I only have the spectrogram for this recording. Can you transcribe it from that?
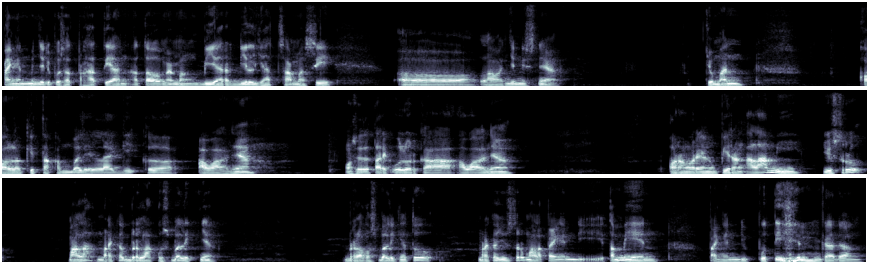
pengen menjadi pusat perhatian atau memang biar dilihat sama si eh, lawan jenisnya. Cuman kalau kita kembali lagi ke awalnya, maksudnya tarik ulur ke awalnya, orang-orang yang pirang alami justru malah mereka berlaku sebaliknya. Berlaku sebaliknya tuh mereka justru malah pengen ditemin, pengen diputihin kadang.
